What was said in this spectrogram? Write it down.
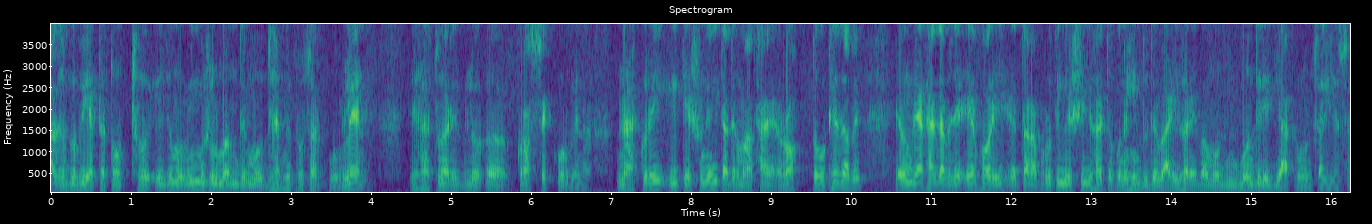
আজগুবি একটা তথ্য, এই যে মমিন মুসলমানদের মধ্যে আপনি প্রচার করলেন, এরা তো আর এগুলো ক্রস চেক করবে না। না করেই এইটা শুনেই তাদের মাথায় রক্ত উঠে যাবে। এবং দেখা যাবে যে এরপরই তারা প্রতিবেশী হয়তো কোনো হিন্দুদের বাড়িঘরে বা মন- মন্দিরে গিয়ে আক্রমণ চালিয়েছে।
